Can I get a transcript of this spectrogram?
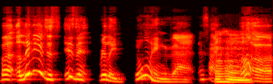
But Olivia just isn't really doing that. It's like, Mhm. uh.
